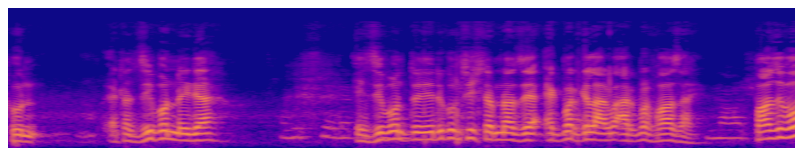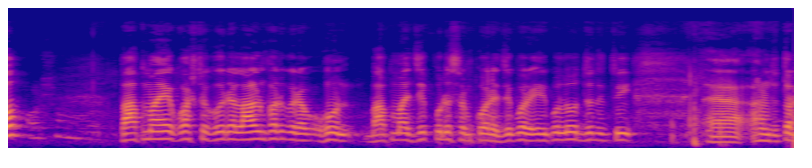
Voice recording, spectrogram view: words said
শুন একটা জীবন না এটা। এই জীবন তো এরকম সিস্টেম না যে একবার গেলে আর- আরেকবার পাওয়া যায়। পাওয়া যাব। বাপ মায়ে কষ্ট করে লালন পালন করে হুন বাপ মা যে পরিশ্রম করে যে করে এগুলো যদি তুই তোর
